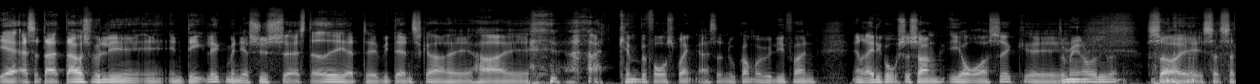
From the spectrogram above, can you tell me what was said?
Ja, altså der, der er jo selvfølgelig øh, en del, ikke? men jeg synes uh, stadig, at uh, vi danskere uh, har, uh, har et kæmpe forspring. Altså nu kommer vi lige for en, en rigtig god sæson i år også. Ikke? Uh, det mener du alligevel. så, uh, så, så,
